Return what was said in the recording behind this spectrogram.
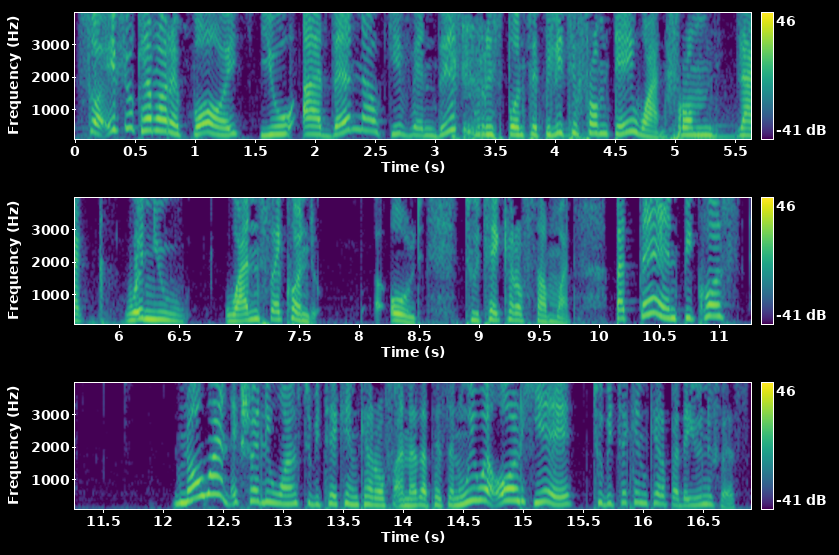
So if you come out a boy, you are then now given this responsibility from day one, from like when you one second old to take care of someone. But then because no one actually wants to be taken care of another person. We were all here to be taken care of by the universe.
